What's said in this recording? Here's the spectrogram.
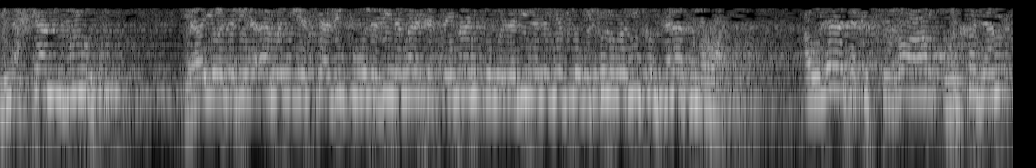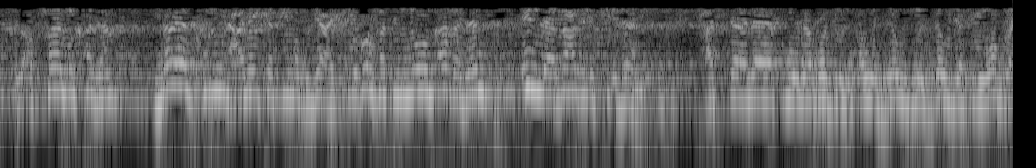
من أحكام البيوت يا أيها الذين آمنوا ليستأذنكم الذين ملكت أيمانكم والذين لم يبلغوا الحلم منكم ثلاث مرات. أولادك الصغار والخدم الأطفال والخدم ما يدخلون عليك في مضجعك في غرفة النوم أبدا إلا بعد الاستئذان. حتى لا يكون الرجل أو الزوج والزوجة في وضع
